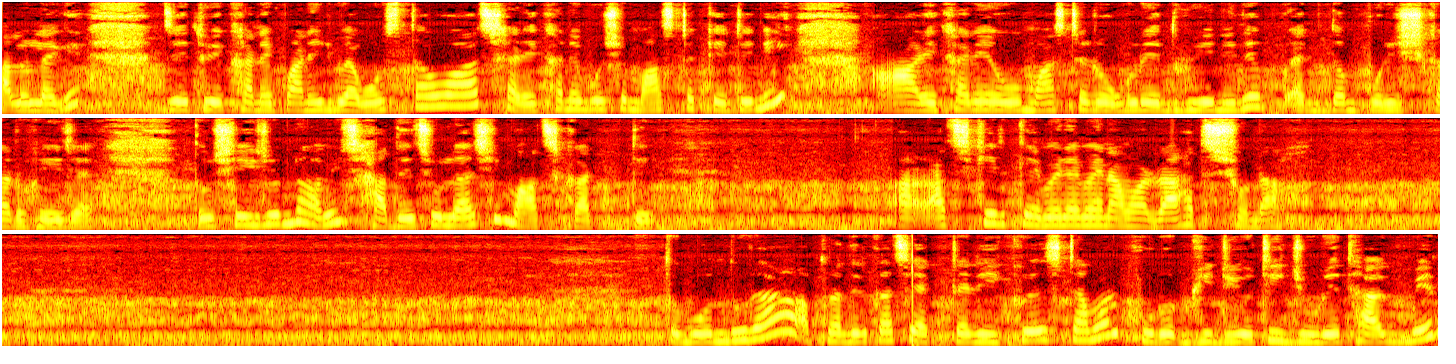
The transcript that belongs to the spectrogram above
ভালো লাগে। যেহেতু এখানে পানির ব্যবস্থাও আছে, আর এখানে বসে মাছটা কেটে নিই, আর এখানে ও মাছটা রগড়ে ধুয়ে নিলে একদম পরিষ্কার হয়ে যায়। তো সেই জন্য আমি ছাদে চলে আসি মাছ কাটতে। আর আজকের ক্যামেরাম্যান আমার রাহাত সোনা। তো বন্ধুরা, আপনাদের কাছে একটা রিকোয়েস্ট আমার, পুরো ভিডিওটি জুড়ে থাকবেন।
